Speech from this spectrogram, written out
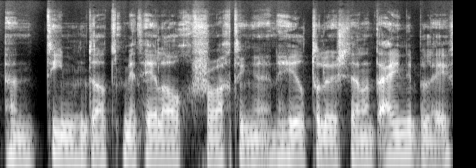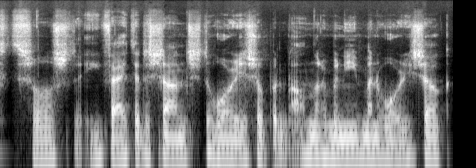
een team dat met hele hoge verwachtingen een heel teleurstellend einde beleeft. Zoals in feite de Suns, de Warriors op een andere manier, maar de Warriors ook.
